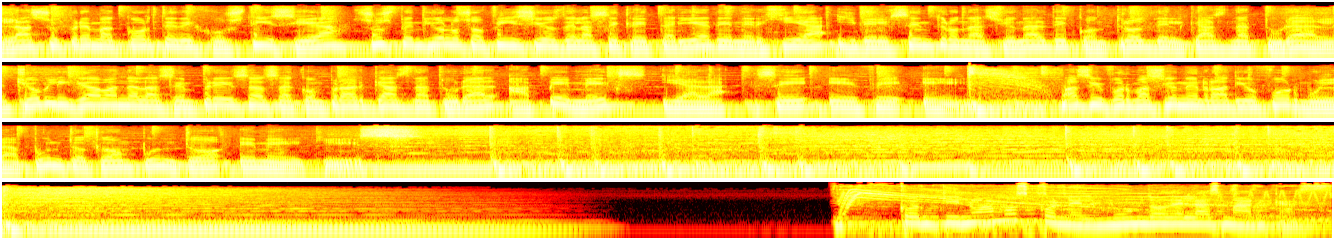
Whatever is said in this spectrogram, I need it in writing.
La Suprema Corte de Justicia suspendió los oficios de la Secretaría de Energía y del Centro Nacional de Control del Gas Natural que obligaban a las empresas a comprar gas natural a Pemex y a la CFE. Más información en radioformula.com.mx. Continuamos con el mundo de las marcas.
